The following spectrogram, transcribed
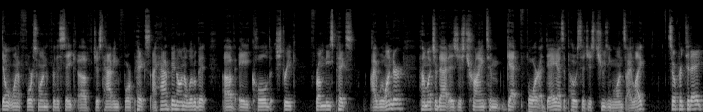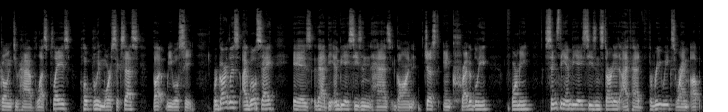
Don't want to force one for the sake of just having four picks. I have been on a little bit of a cold streak from these picks. I wonder how much of that is just trying to get four a day as opposed to just choosing ones I like. So for today, going to have less plays, hopefully more success, but we will see. Regardless, I will say is that the NBA season has gone just incredibly for me. Since the NBA season started, I've had three weeks where I'm up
